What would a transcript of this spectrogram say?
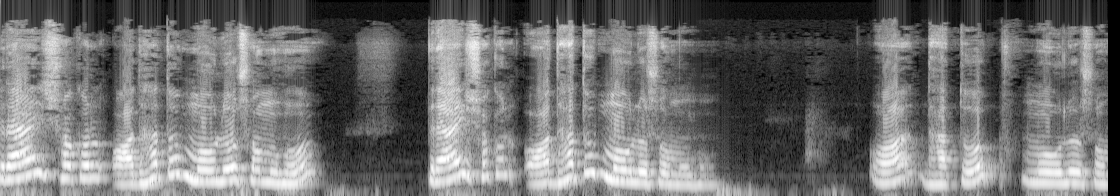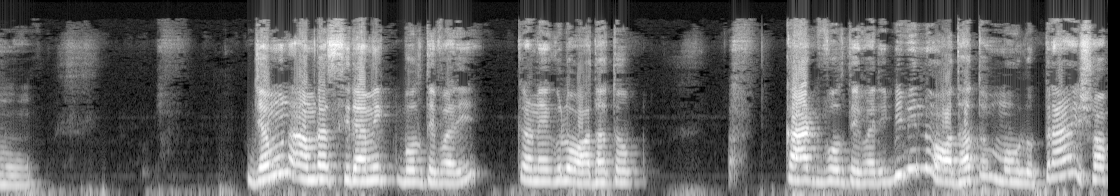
প্রায় সকল অধাতব মৌলসমূহ, প্রায় সকল অধাতব মৌলসমূহ অধাতব মৌলসমূহ, যেমন আমরা সিরামিক বলতে পারি, কারণ এগুলো অধাতব, কাঠ বলতে পারি, বিভিন্ন অধাতব মৌল, প্রায় সব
